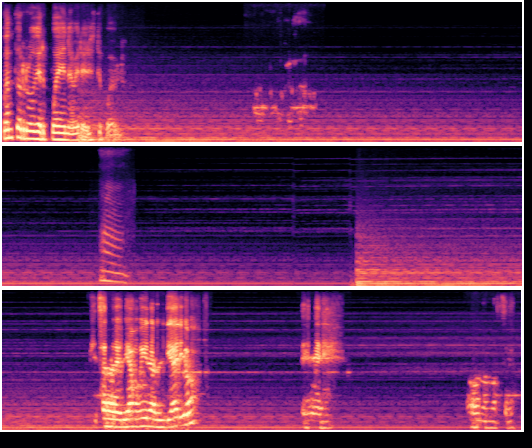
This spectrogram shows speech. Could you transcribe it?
¿Cuántos Ruger pueden haber en este pueblo? Mm. Quizás deberíamos ir al diario. Eh, oh, no, no sé.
